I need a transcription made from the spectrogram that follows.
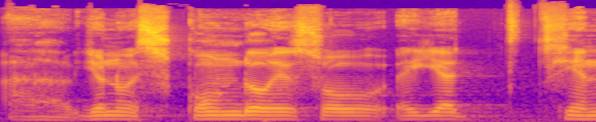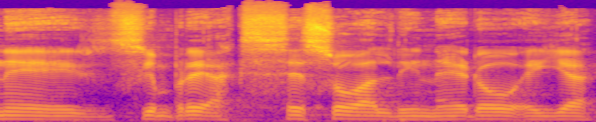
Ah, yo no escondo eso. Ella tiene siempre acceso al dinero. Ella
